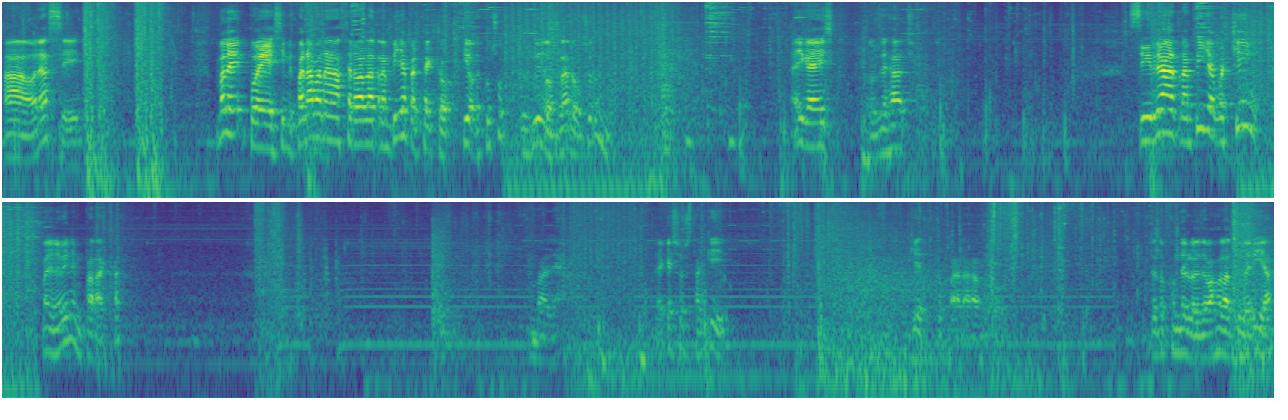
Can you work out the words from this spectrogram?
Ahora sí. Vale, pues si mis panas van a cerrar la trampilla, perfecto. Tío, escucho ruidos raros, vosotros no. Hey guys, los de hatch. Cierra trampilla, guachín. Vale, no vienen para acá. Vale. Ya que eso está aquí. Quieto, parado. Intento esconderlo debajo de la tubería.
